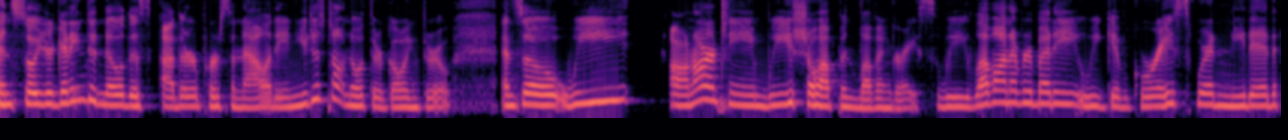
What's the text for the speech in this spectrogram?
And so you're getting to know this other personality and you just don't know what they're going through. And so we on our team, we show up in love and grace. We love on everybody. We give grace where needed.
